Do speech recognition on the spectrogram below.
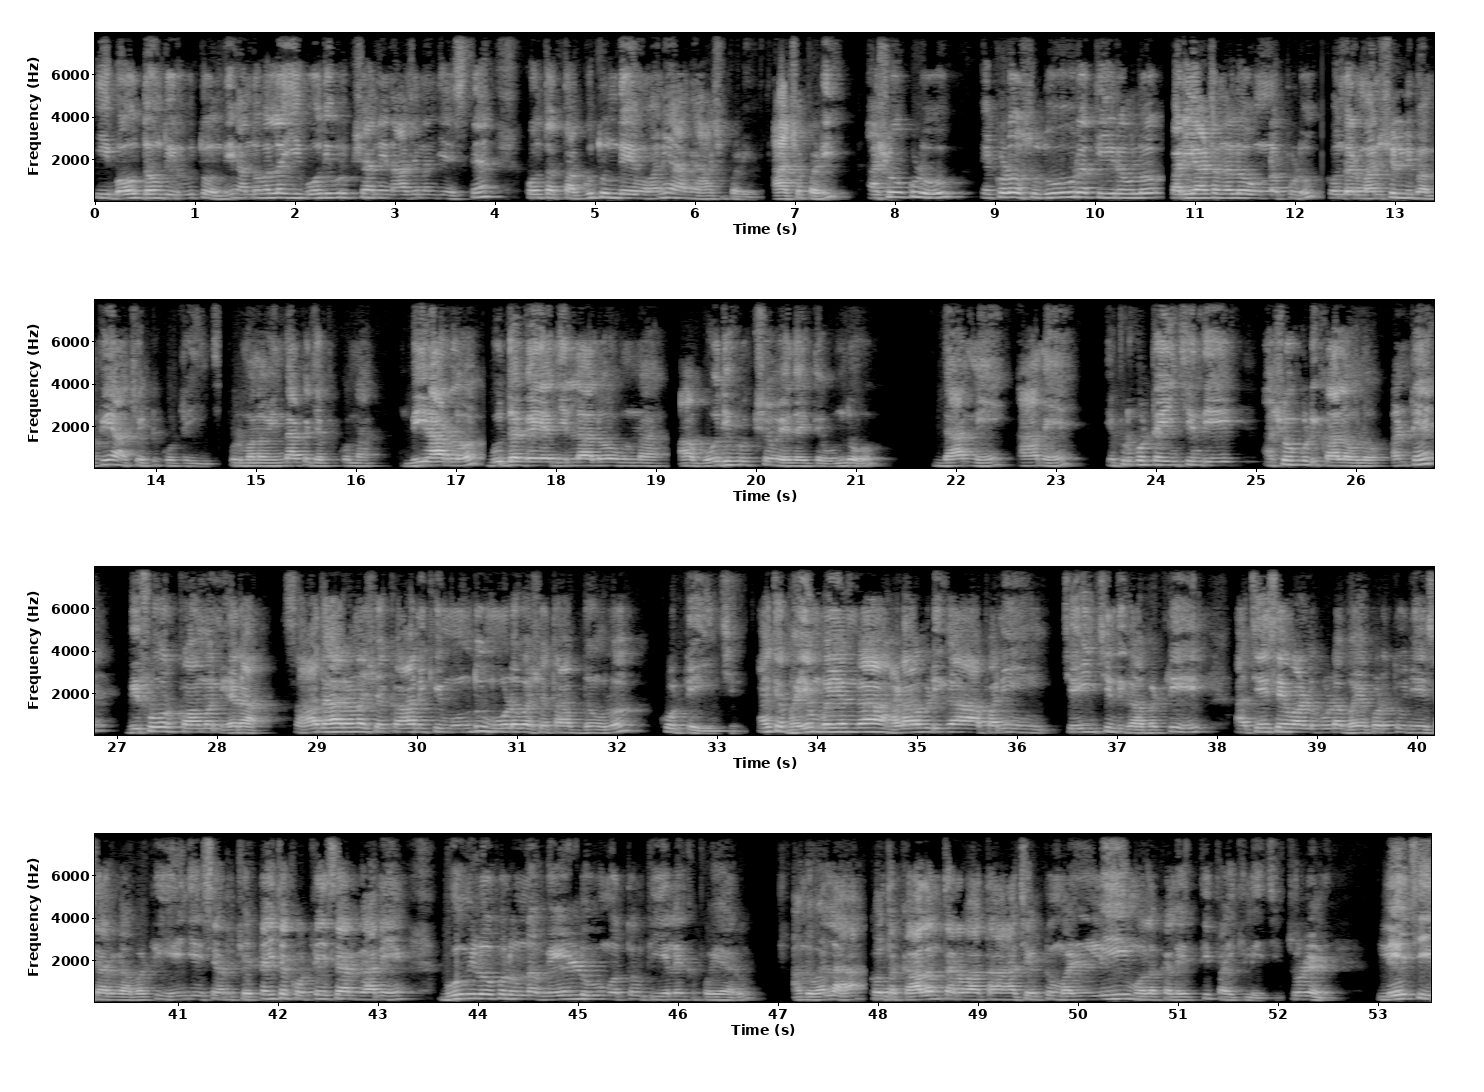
ఈ బౌద్ధం తిరుగుతోంది అందువల్ల ఈ బోధి వృక్షాన్ని నాశనం చేస్తే కొంత తగ్గుతుందేమో అని ఆమె ఆశపడింది ఆశపడి అశోకుడు ఎక్కడో సుదూర తీరంలో పర్యటనలో ఉన్నప్పుడు కొందరు మనుషుల్ని పంపి ఆ చెట్టు కొట్టేయించి. ఇప్పుడు మనం ఇందాక చెప్పుకున్న బీహార్లో బుద్ధగయ జిల్లాలో ఉన్న ఆ బోధి వృక్షం ఏదైతే ఉందో దాన్ని ఆమె ఎప్పుడు కొట్టేయించింది? అశోకుడి కాలంలో. అంటే బిఫోర్ కామన్ ఎరా సాధారణ శకానికి ముందు మూడవ శతాబ్దంలో కొట్టేయించింది. అయితే భయం భయంగా హడావిడిగా ఆ పని చేయించింది కాబట్టి ఆ చేసేవాళ్ళు కూడా భయపడుతూ చేశారు కాబట్టి ఏం చేశారు? చెట్టు అయితే కొట్టేశారు కానీ భూమి లోపల ఉన్న వేళ్ళు మొత్తం తీయలేకపోయారు. అందువల్ల కొంతకాలం తర్వాత ఆ చెట్టు మళ్ళీ మొలకలెత్తి పైకి లేచి చూడండి లేచి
